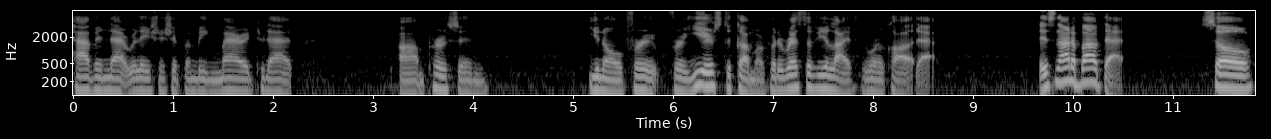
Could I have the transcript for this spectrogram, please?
having that relationship and being married to that um, person you know for for years to come or for the rest of your life if you want to call it that. It's not about that. So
